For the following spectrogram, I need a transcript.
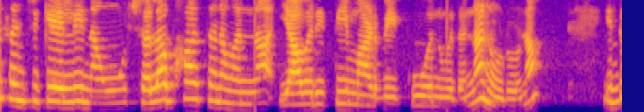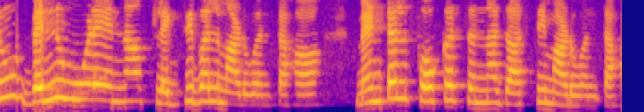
ಸಂಚಿಕೆಯಲ್ಲಿ ನಾವು ಶಲಭಾಸನವನ್ನ ಯಾವ ರೀತಿ ಮಾಡಬೇಕು ಅನ್ನುವುದನ್ನ ನೋಡೋಣ. ಇದು ಬೆನ್ನು ಮೂಳೆಯನ್ನ ಫ್ಲೆಕ್ಸಿಬಲ್ ಮಾಡುವಂತಹ ಮೆಂಟಲ್ ಫೋಕಸ್ ಅನ್ನ ಜಾಸ್ತಿ ಮಾಡುವಂತಹ,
